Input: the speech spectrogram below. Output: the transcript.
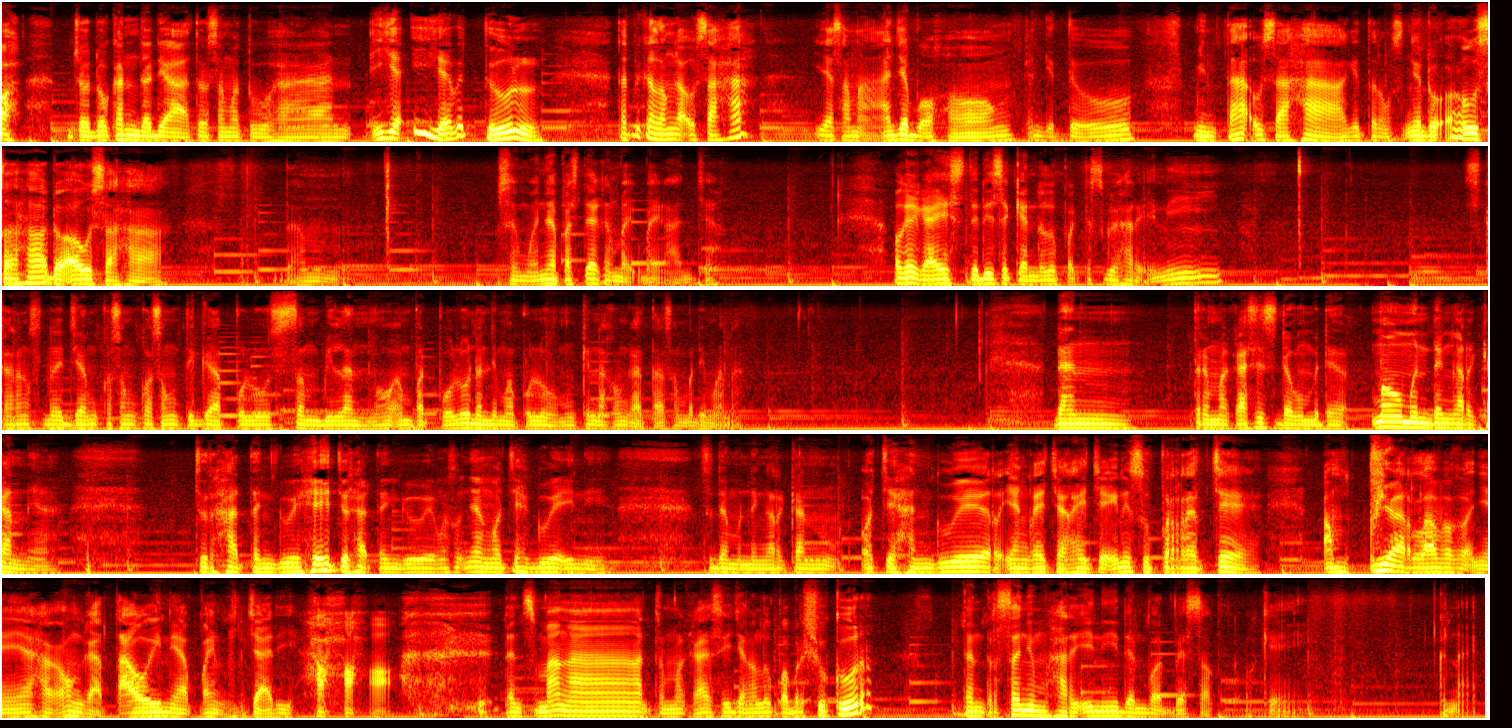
oh, jodoh kan udah diatur sama Tuhan. Iya iya betul. Tapi kalau nggak usaha ya sama aja bohong kan gitu. Minta usaha gitu maksudnya doa usaha doa usaha. Dan semuanya pasti akan baik-baik aja. Oke okay guys, jadi sekian dulu podcast gue hari ini. Sekarang sudah jam 00.39 mau 40 dan 50 mungkin aku nggak tahu sampai di mana. Dan terima kasih sudah mau mendengarkan ya curhatan gue, curhatan gue, maksudnya ngoceh gue ini sudah mendengarkan ocehan gue yang receh-receh ini super receh ambiar lah pokoknya ya aku nggak tahu ini apa yang terjadi hahaha dan semangat terima kasih jangan lupa bersyukur dan tersenyum hari ini dan buat besok. Oke. Okay. Good night.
